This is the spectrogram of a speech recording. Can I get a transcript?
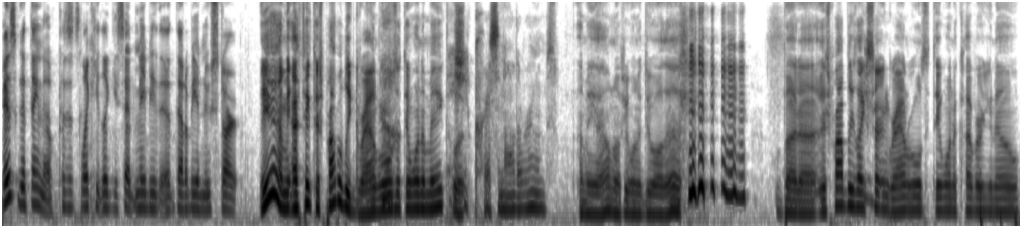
It's a good thing though, because it's like he, like you said, maybe th- that'll be a new start. Yeah, I mean, I think there's probably ground rules that they want to make. They But, should christen all the rooms. I mean, I don't know if you want to do all that. but uh, there's probably like certain ground rules that they want to cover. You know.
